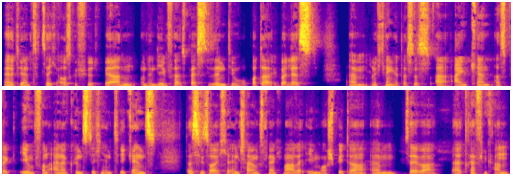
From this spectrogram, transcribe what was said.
äh, die dann tatsächlich ausgeführt werden und in dem Fall das Beste sind, die Roboter überlässt. Ähm, und ich denke, das ist äh, ein Kernaspekt eben von einer künstlichen Intelligenz, dass sie solche Entscheidungsmerkmale eben auch später ähm, selber äh, treffen kann.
